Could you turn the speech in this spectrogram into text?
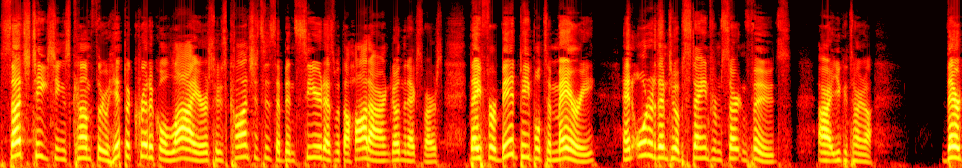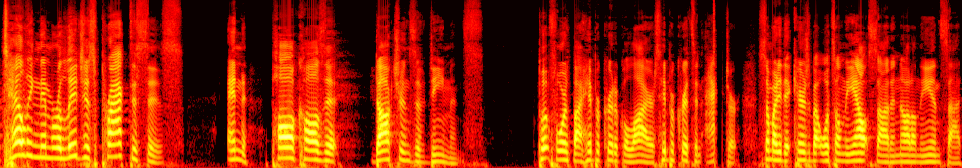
Such teachings come through hypocritical liars whose consciences have been seared as with a hot iron. Go to the next verse. They forbid people to marry and order them to abstain from certain foods. All right, you can turn it off. They're telling them religious practices, and Paul calls it doctrines of demons put forth by hypocritical liars. Hypocrite's an actor somebody that cares about what's on the outside and not on the inside.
